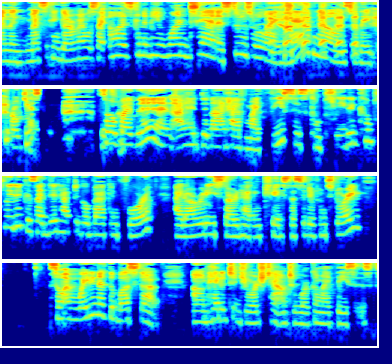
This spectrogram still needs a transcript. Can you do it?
And the Mexican government was like, oh, it's going to be one ten, and students were like, heck no, and so they protested. So by then, I had, did not have my thesis completed, completed because I did have to go back and forth. I'd already started having kids. That's a different story. So I'm waiting at the bus stop, I'm headed to Georgetown to work on my thesis.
